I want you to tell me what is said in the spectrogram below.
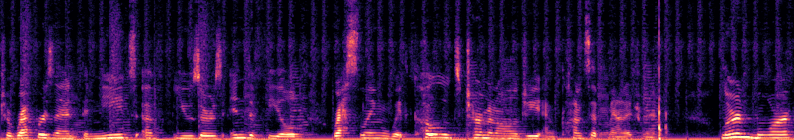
to represent the needs of users in the field wrestling with codes, terminology, and concept management. Learn more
